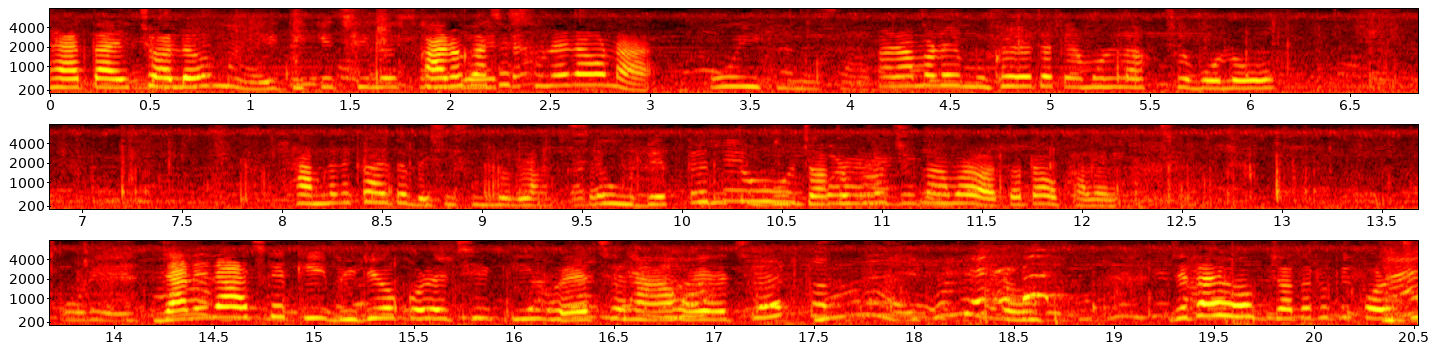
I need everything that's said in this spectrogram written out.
হ্যাঁ তাই চলো। এইদিকে ছিল কারও কাছে শুনে নাও না। ওইখানে আর আমার এই মুখের এটা কেমন লাগছে বলো? সামনে থেকে হয়তো বেশি সুন্দর লাগছে। কিন্তু যতগুলো ছিল আমার অতটাও ভালো লাগছে। জানি না আজকে কি ভিডিও করেছি কি হয়েছে না হয়েছে। তো যেটাই হোক যতটুকু করেছি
